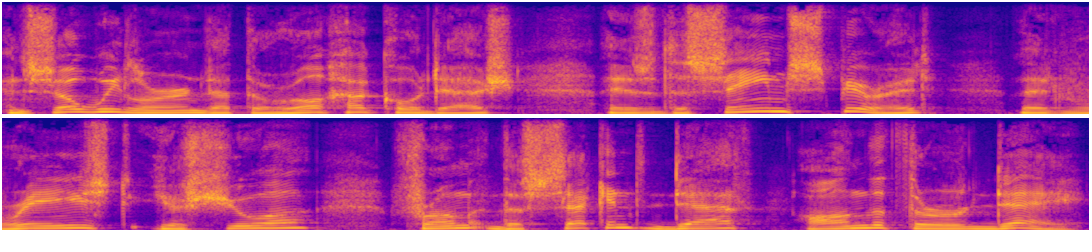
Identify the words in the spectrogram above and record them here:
And so we learn that the Ruach HaKodesh is the same spirit that raised Yeshua from the second death on the third day.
